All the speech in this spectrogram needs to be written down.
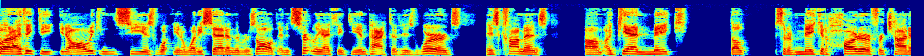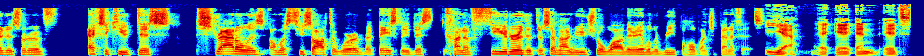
But I think the you know all we can see is what you know what he said and the result, and it's certainly I think the impact of his words, his comments, um, again make the sort of make it harder for China to sort of execute this straddle is almost too soft a word, but basically this kind of theater that they're somehow neutral while they're able to reap a whole bunch of benefits. Yeah, it, and it's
